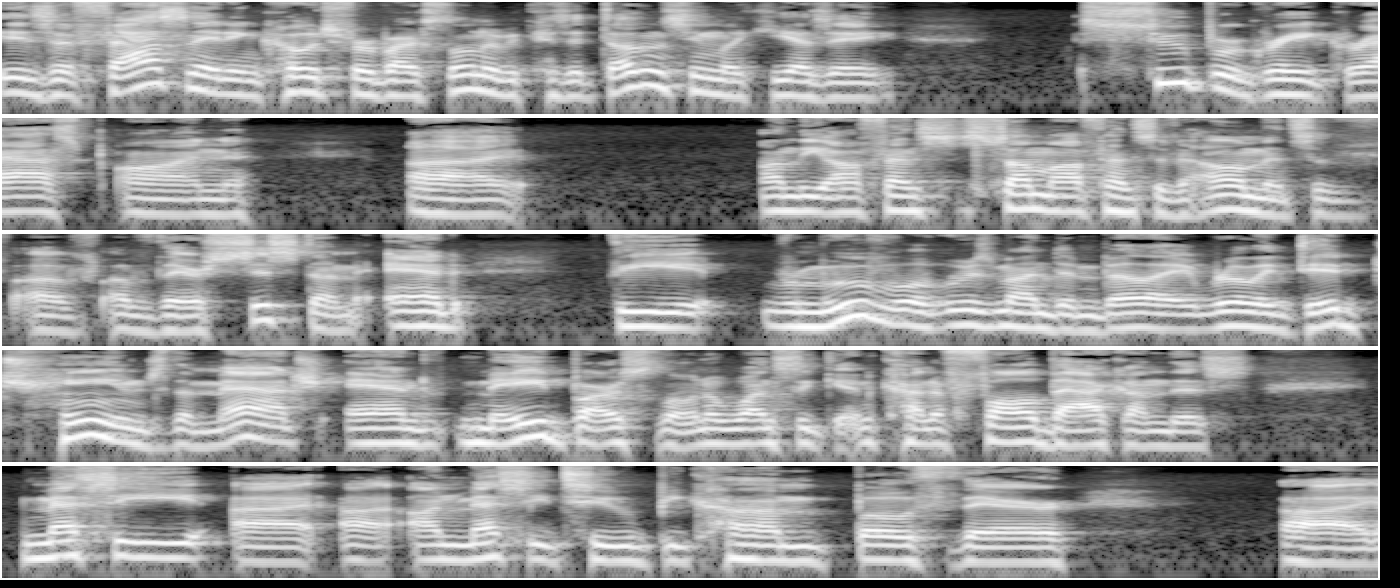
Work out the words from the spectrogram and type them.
is a fascinating coach for Barcelona because it doesn't seem like he has a super great grasp on uh, on the offense, some offensive elements of, of, of their system, and the removal of Ousmane Dembele really did change the match and made Barcelona once again kind of fall back on this Messi uh, uh, on Messi to become both their uh,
